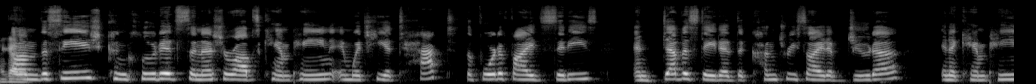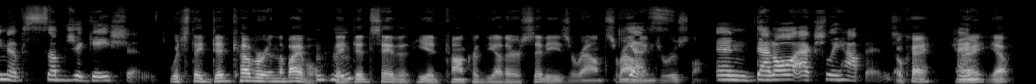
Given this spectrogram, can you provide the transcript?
I got Um, it. the siege concluded Sennacherib's campaign in which he attacked the fortified cities and devastated the countryside of Judah in a campaign of subjugation. Which they did cover in the Bible. Mhm. They did say that he had conquered the other cities around surrounding Yes. Jerusalem. And that all actually happened. Okay. Okay. All right. Yep.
